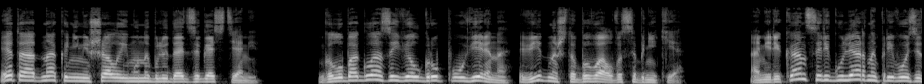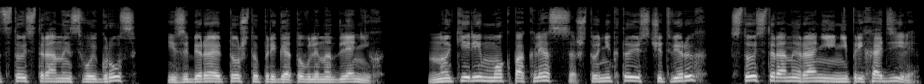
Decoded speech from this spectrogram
Это, однако, не мешало ему наблюдать за гостями. Голубоглазый вел группу уверенно, видно, что бывал в особняке. Американцы регулярно привозят с той стороны свой груз и забирают то, что приготовлено для них. Но Кирим мог поклясться, что никто из четверых с той стороны ранее не приходили.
